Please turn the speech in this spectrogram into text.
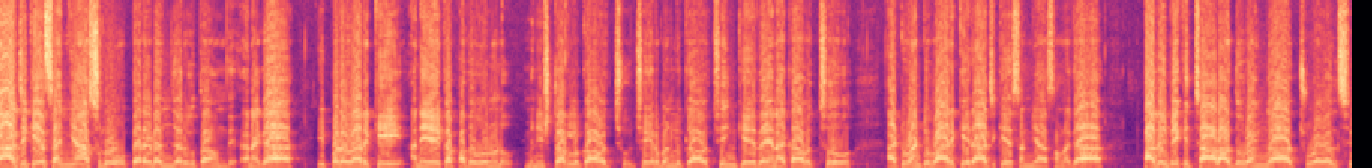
రాజకీయ సన్యాసులు పెరగడం జరుగుతూ ఉంది. అనగా ఇప్పటి వారికి అనేక పదవులను మినిస్టర్లు కావచ్చు చైర్మన్లు కావచ్చు ఇంకేదైనా కావచ్చు అటువంటి వారికి రాజకీయ సన్యాసంగా పదవికి చాలా దూరంగా చూడవలసి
